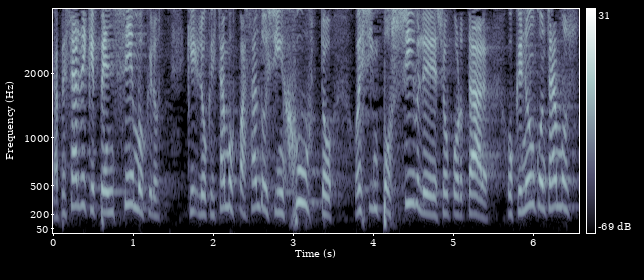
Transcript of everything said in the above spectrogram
A pesar de que pensemos que, lo que estamos pasando es injusto o es imposible de soportar, o que no encontramos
